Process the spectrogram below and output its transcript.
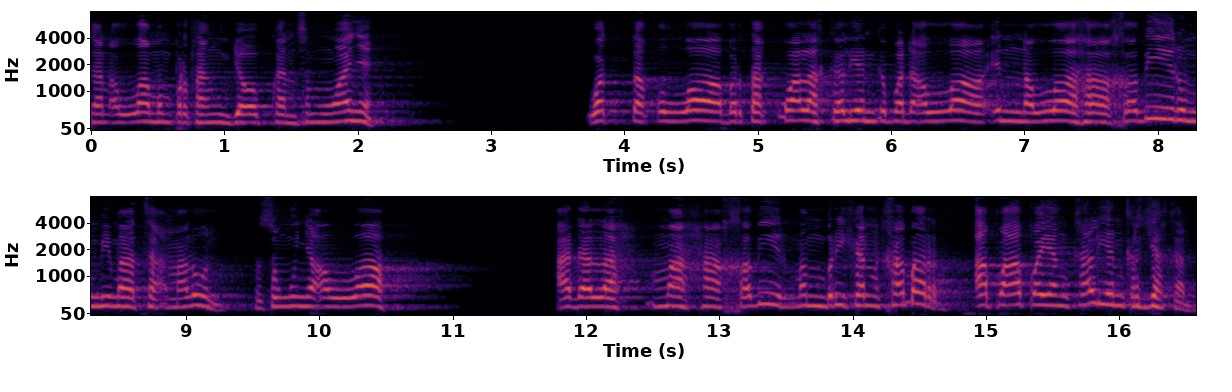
dengan Allah mempertanggungjawabkan semuanya. Wattaqullah bertakwalah kalian kepada Allah. Innallaha khabirum bima ta'malun. Sesungguhnya Allah adalah maha khabir memberikan kabar apa-apa yang kalian kerjakan.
